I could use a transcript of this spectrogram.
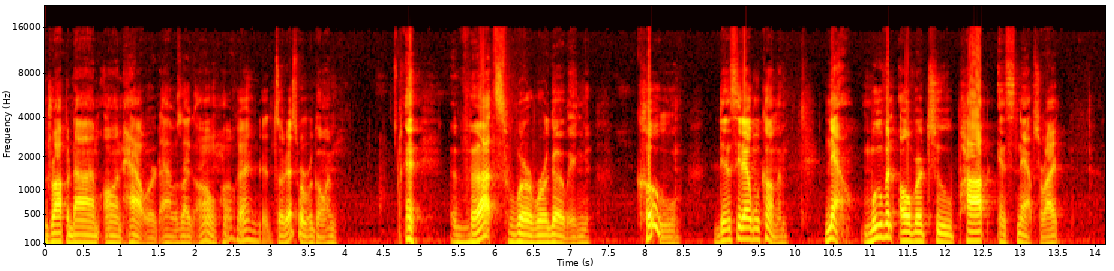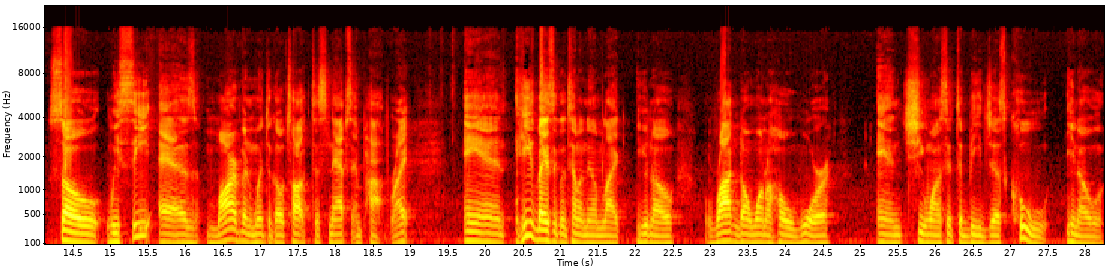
drop a dime on Howard. I was like, oh, okay, so that's where we're going. that's where we're going. Cool. Didn't see that one coming. Now, moving over to Pop and Snaps, right? So we see as Marvin went to go talk to Snaps and Pop, right? And he's basically telling them like, you know, Rock don't want a whole war and she wants it to be just cool, you know.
